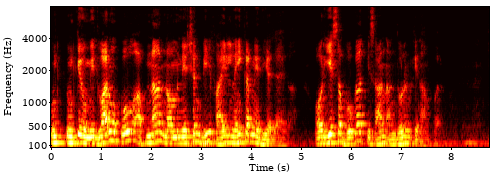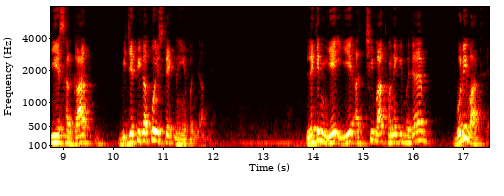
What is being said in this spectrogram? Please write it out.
उन, उनके उम्मीदवारों को अपना नॉमिनेशन भी फ़ाइल नहीं करने दिया जाएगा। और ये सब होगा किसान आंदोलन के नाम पर। कि ये सरकार बीजेपी का कोई स्टेक नहीं है पंजाब में। लेकिन ये ये अच्छी बात होने की बजाय बुरी बात है।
